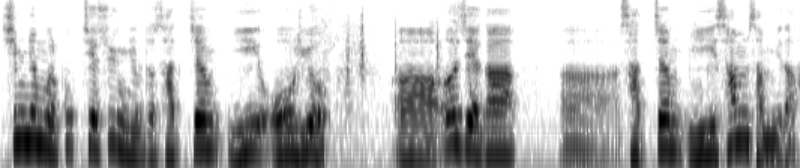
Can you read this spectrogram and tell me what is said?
10년물 국채 수익률도 4.256 어, 어제가 어, 4.234입니다.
